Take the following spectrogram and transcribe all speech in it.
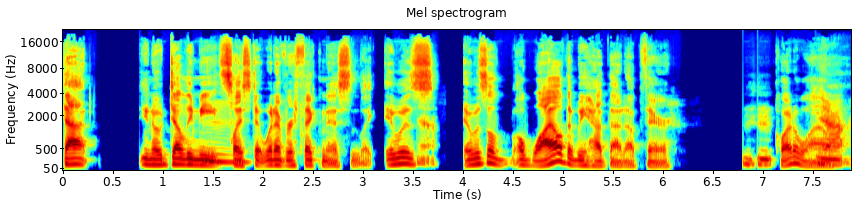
that, you know, deli meat Mm. sliced at whatever thickness. And like it was it was a, a while that we had that up there. Mhm. Quite a while. Yeah.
